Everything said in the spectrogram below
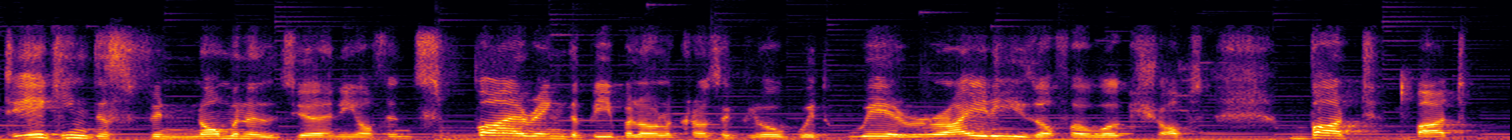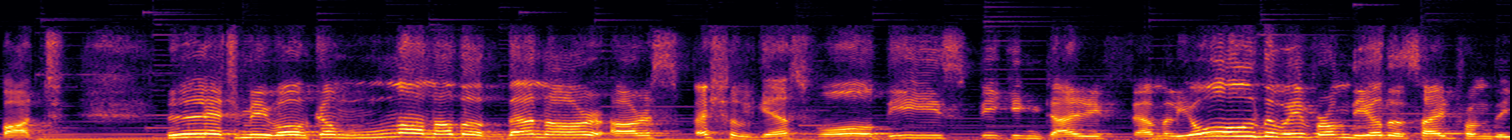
taking this phenomenal journey of inspiring the people all across the globe with varieties of her workshops. But, but, but, let me welcome none other than our, our special guest for the Speaking Diary family, all the way from the other side from the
